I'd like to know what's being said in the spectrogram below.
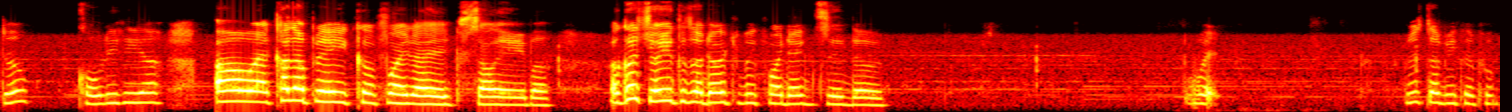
Don't Cody here. Oh, I cannot fried eggs. Sorry, but I'm gonna show you because I know how to make eggs in the. This time we can put.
